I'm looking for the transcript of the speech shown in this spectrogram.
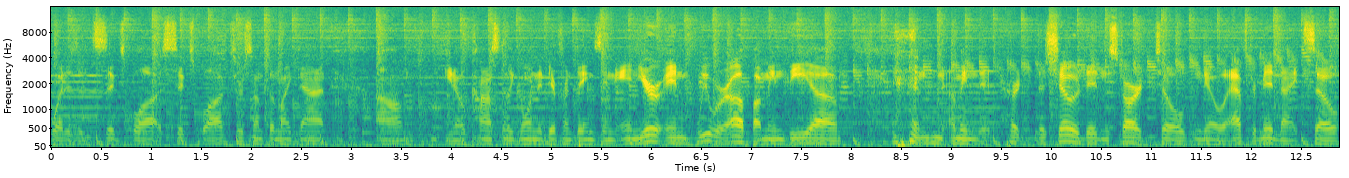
what is it, six blocks, six blocks or something like that. Um, you know, constantly going to different things, and, and you're and we were up. I mean, the uh, and I mean, the show didn't start till you know after midnight, so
